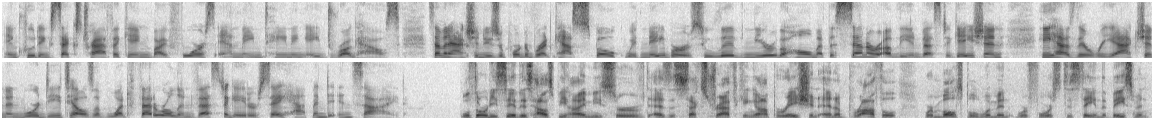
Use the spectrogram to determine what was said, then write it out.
including sex trafficking by force and maintaining a drug house. 7 Action News reporter Brett Kast spoke with neighbors who live near the home at the center of the investigation. He has their reaction and more details of what federal investigators say happened inside. Well, authorities say this house behind me served as a sex trafficking operation and a brothel where multiple women were forced to stay in the basement.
